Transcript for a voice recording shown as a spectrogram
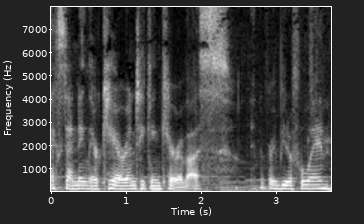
extending their care and taking care of us in a very beautiful way.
